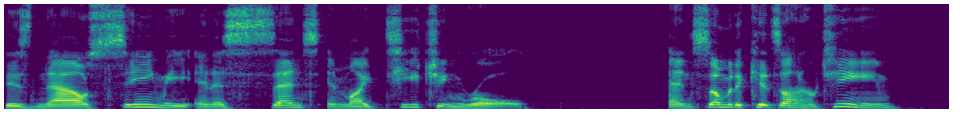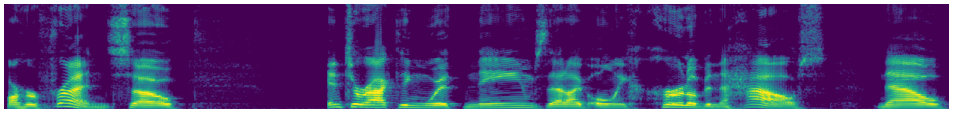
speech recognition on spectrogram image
is now seeing me in a sense in my teaching role. And some of the kids on her team are her friends. So interacting with names that I've only heard of in the house, now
